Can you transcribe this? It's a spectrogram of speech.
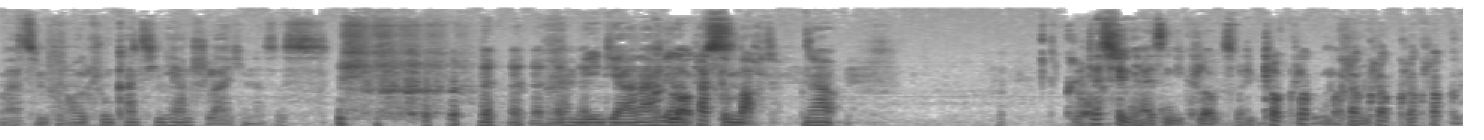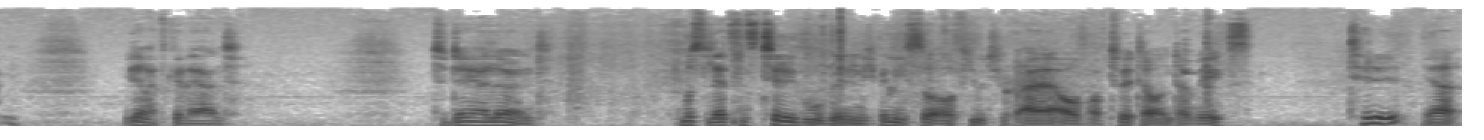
Weil du mit den Holzschuhen kannst du dich nicht anschleichen. Das ist. die Indianer haben die platt gemacht. Ja. Deswegen heißen die Clocks, weil die Klock Klock machen. Klock, klock, klock, klock. Wieder was gelernt. Today I learned. Ich musste letztens Till googeln. Ich bin nicht so auf YouTube, äh, auf, auf Twitter unterwegs. Till? Ja,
